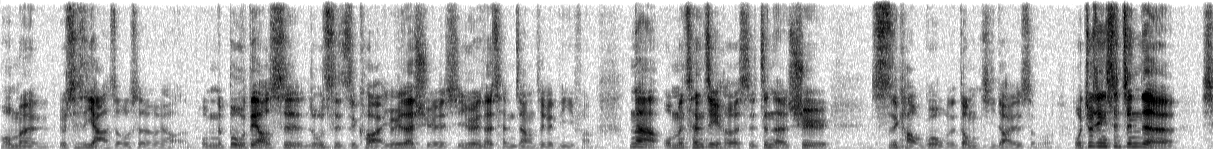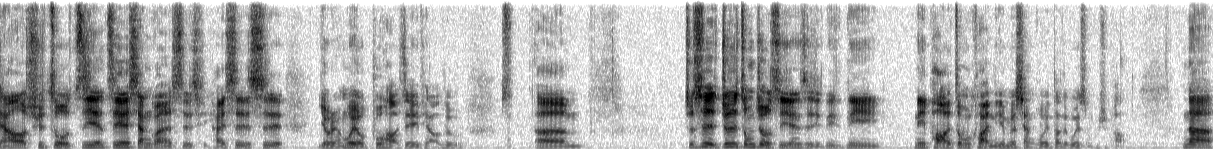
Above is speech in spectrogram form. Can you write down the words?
我们尤其是亚洲社会好了，我们的步调是如此之快，尤其在学习，尤其在成长这个地方。那我们曾几何时真的去思考过我的动机到底是什么？我究竟是真的想要去做这些这些相关的事情，还是是有人为我铺好这一条路？嗯，就是就是终究是一件事情。你你你跑得这么快，你有没有想过你到底为什么去跑？那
